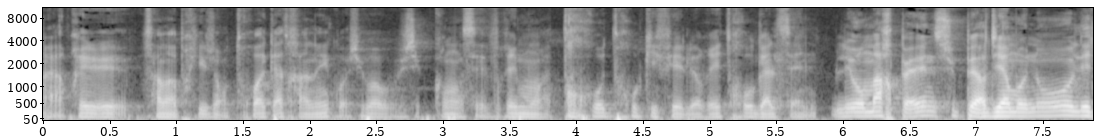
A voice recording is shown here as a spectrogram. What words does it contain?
Mais après, ça m'a pris genre 3-4 années, quoi, tu vois, où j'ai commencé vraiment à trop, trop kiffer le rétro Galsen. Les Omar Penn, Super Diamono, les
